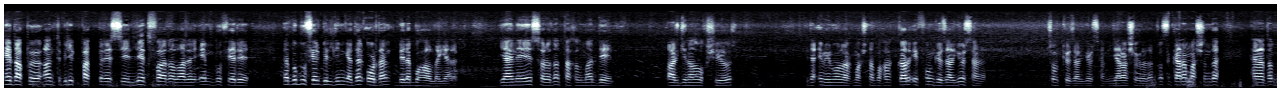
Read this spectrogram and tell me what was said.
Head-up'ı, antiblik patpresi, led faraları, M buferi və bu bufer bildiyim qədər oradan belə bu halda gəlib. Yəni sonradan taxılma deyil. Orijinala oxşuyur. Bir də ümumi olaraq maşına baxaq. Qara F10 gözəl görsənir. Çox gözəl görsənir. Yaraşıqlı da. Prosta qara maşında hər adam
